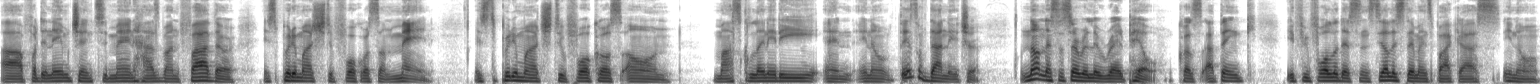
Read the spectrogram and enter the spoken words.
uh, for the name change to man, husband, father is pretty much to focus on men. It's pretty much to focus on masculinity and you know things of that nature. Not necessarily red pill, because I think if you follow the Sincerely Statements podcast, you know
